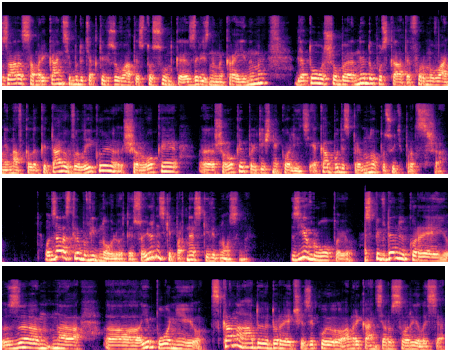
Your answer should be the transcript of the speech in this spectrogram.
Зараз американці будуть активізувати стосунки з різними країнами для того, щоб не допускати формування навколо Китаю великої, широкої, е, широкої політичної коаліції, яка буде спрямована по суті проти США. От зараз треба відновлювати союзницькі партнерські відносини з Європою, з Південною Кореєю, з е, Японією, з Канадою, до речі, з якою американці розсварилися,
